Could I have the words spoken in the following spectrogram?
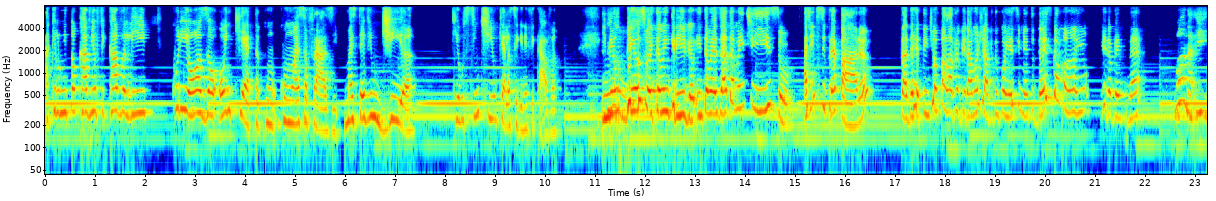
Aquilo me tocava e eu ficava ali curiosa ou inquieta com, com essa frase. Mas teve um dia que eu senti o que ela significava. E meu Deus, foi tão incrível. Então é exatamente isso. A gente se prepara para de repente uma palavra virar uma chave do conhecimento desse tamanho, vira bem, né? Mana, e,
